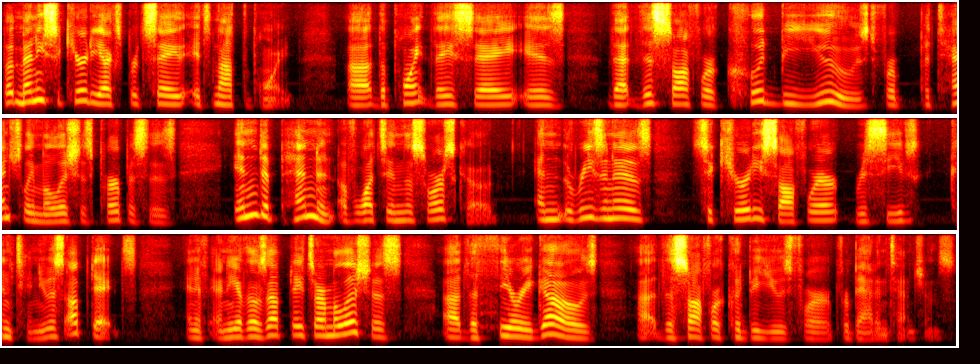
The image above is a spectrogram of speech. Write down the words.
but many security experts say it's not the point. Uh, the point they say is that this software could be used for potentially malicious purposes independent of what's in the source code. And the reason is security software receives continuous updates. And if any of those updates are malicious, uh, the theory goes uh, the software could be used for, for bad intentions.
